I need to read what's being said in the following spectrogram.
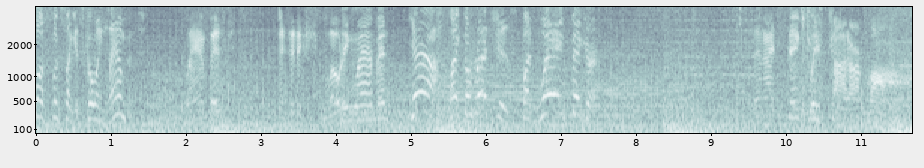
Almost looks like it's going lambent. Lambent? Is it exploding lambent? Yeah, like the wretches, but way bigger. Then I think we've got our bomb.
